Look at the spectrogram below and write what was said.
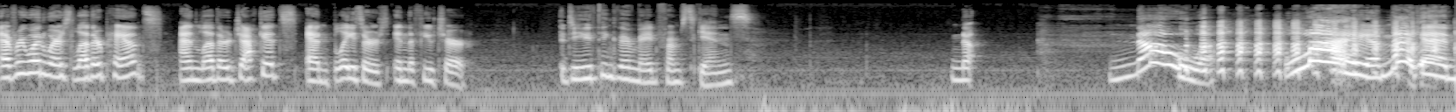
everyone wears leather pants and leather jackets and blazers in the future. Do you think they're made from skins? No. No! Why, Megan?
